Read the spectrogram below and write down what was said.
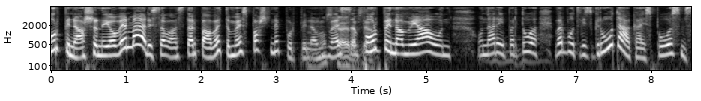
purpināšana jau vienmēr ir savā starpā, vai tu mēs paši nepurpinām? Nu, mēs skaidrs, jā. purpinām, jā, un, un arī par to varbūt visgrūtākais posms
